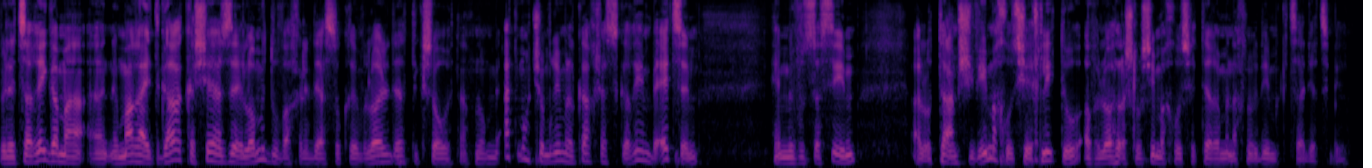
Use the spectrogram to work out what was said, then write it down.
ולצערי גם, נאמר, האתגר הקשה הזה לא מדווח על ידי הסוקרים ולא על ידי התקשורת. אנחנו מעט מאוד שומרים על כך שהסקרים בעצם הם מבוססים על אותם 70 אחוז שהחליטו, אבל לא על ה-30 אחוז שטרם אנחנו יודעים כיצד יצביעו.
